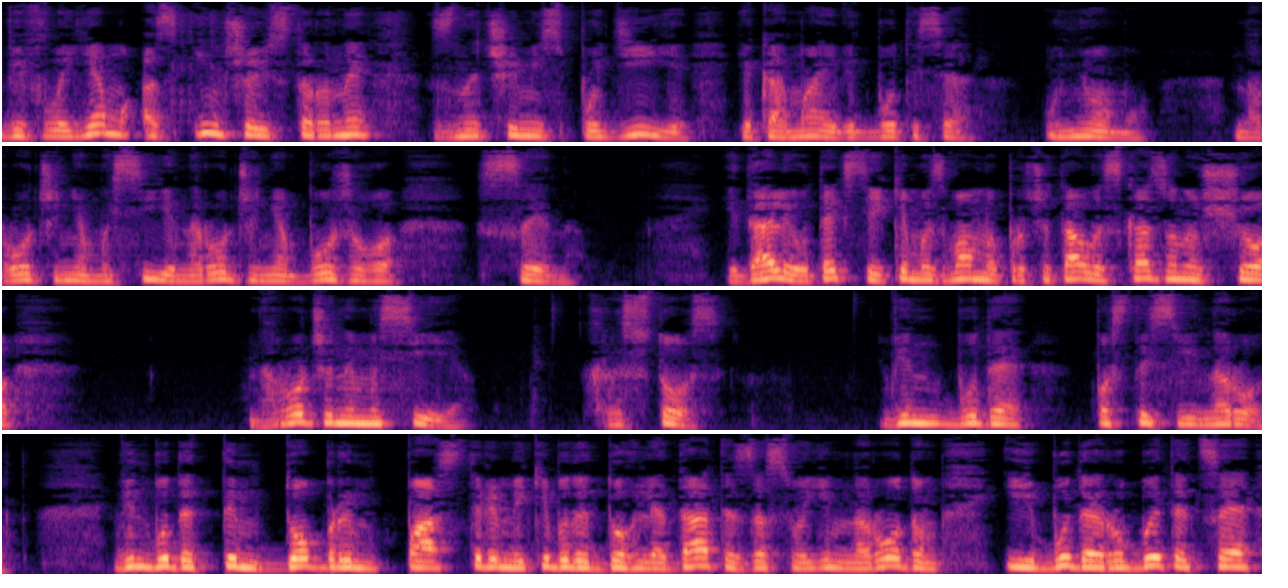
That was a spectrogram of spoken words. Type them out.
Віфлеєму, а з іншої сторони значимість події, яка має відбутися у ньому народження Месії, народження Божого Сина. І далі у тексті, який ми з вами прочитали, сказано, що народжений Месія, Христос, Він буде пасти свій народ. Він буде тим добрим пастирем, який буде доглядати за своїм народом і буде робити це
